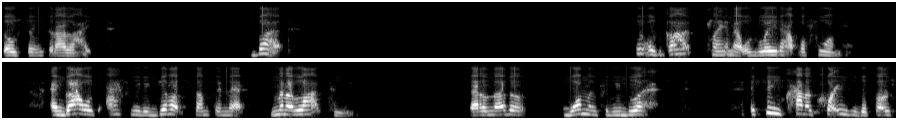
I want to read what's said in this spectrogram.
those things that I liked. But it was God's plan that was laid out before me. And God was asking me to give up something that meant a lot to me, that another woman could be blessed. It seemed kind of crazy the first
